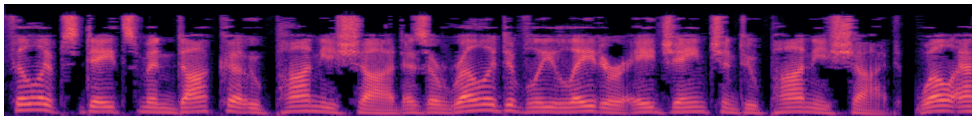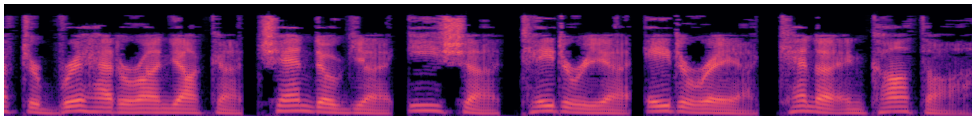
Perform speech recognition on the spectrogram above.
Phillips dates Mundaka Upanishad as a relatively later age ancient Upanishad, well after Brihadaranyaka, Chandogya, Isha, Taittiriya, Aitareya, Kena and Katha.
